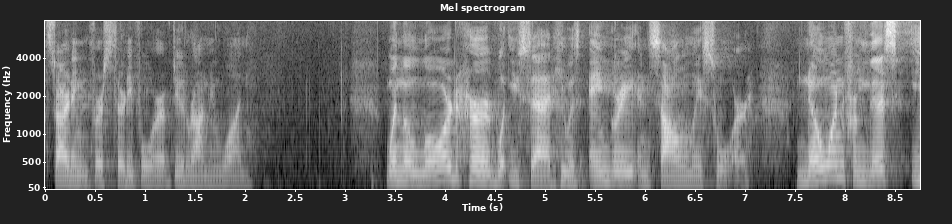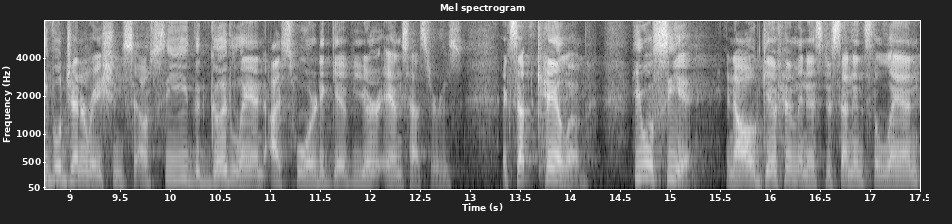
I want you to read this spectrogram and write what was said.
starting in verse 34 of Deuteronomy 1. When the Lord heard what you said, he was angry and solemnly swore. No one from this evil generation shall see the good land I swore to give your ancestors, except Caleb. He will see it, and I will give him and his descendants the land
